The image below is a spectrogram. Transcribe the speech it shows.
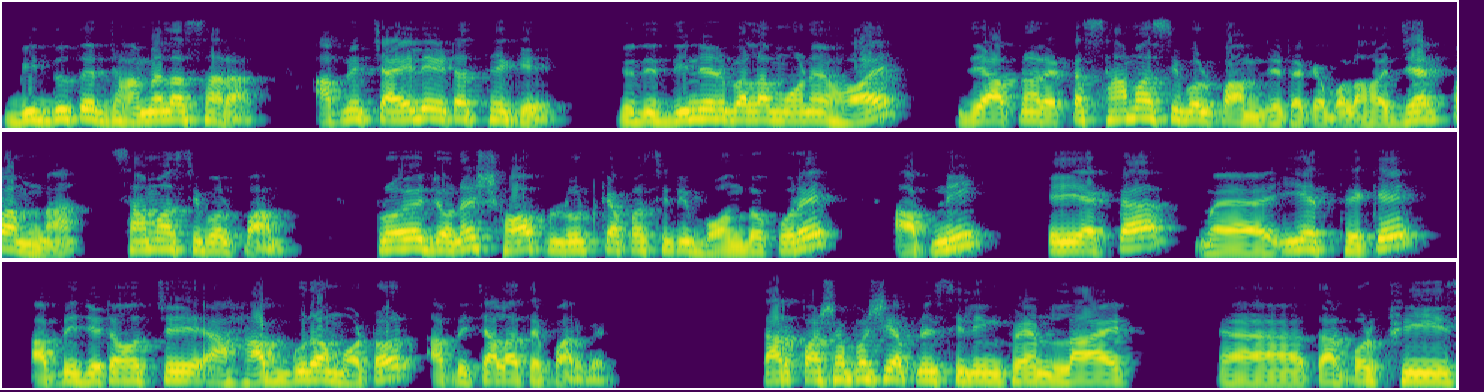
বিদ্যুতের ঝামেলা ছাড়া। আপনি চাইলে এটা থেকে যদি দিনের বেলা মনে হয় যে আপনার একটা সামাসিবল পাম্প যেটাকে বলা হয় জেট পাম্প না সামাসিবল পাম্প প্রয়োজনে সব লোড ক্যাপাসিটি বন্ধ করে আপনি এই একটা ইয়ের থেকে আপনি যেটা হচ্ছে হাফগুড়া মোটর আপনি চালাতে পারবেন। তার পাশাপাশি আপনি সিলিং ফ্যান লাইট তারপর ফ্রিজ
